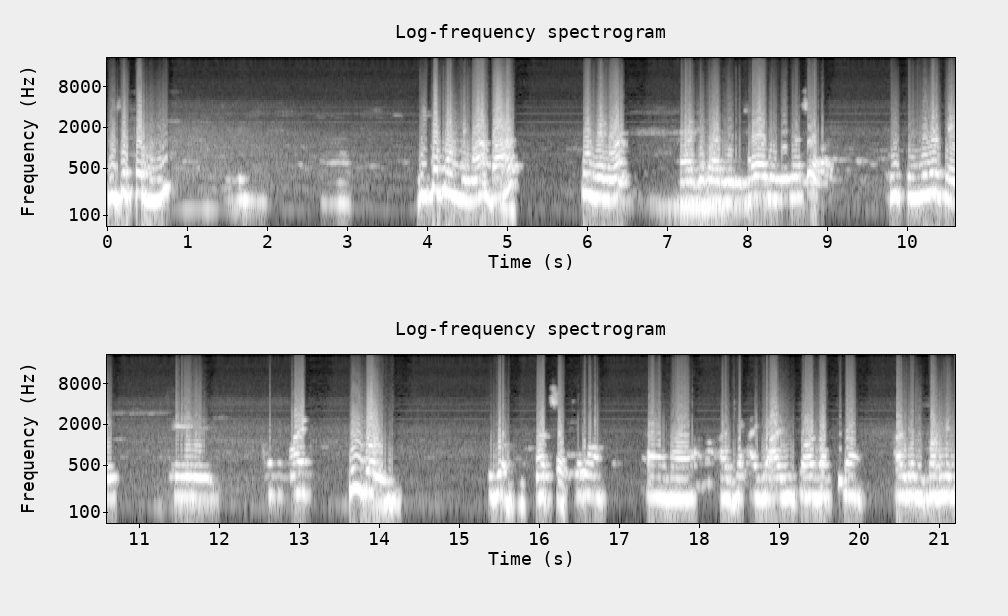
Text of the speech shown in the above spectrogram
বিশেষ করে বুদ্ধ পূর্ণিমা বা পূর্ণিমা যেটা সারা দিবসে হয় এই পূর্ণিমাতে মায়ের ফুল বল আচ্ছা এবং আজ আজ আজ আয়োজন করেন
